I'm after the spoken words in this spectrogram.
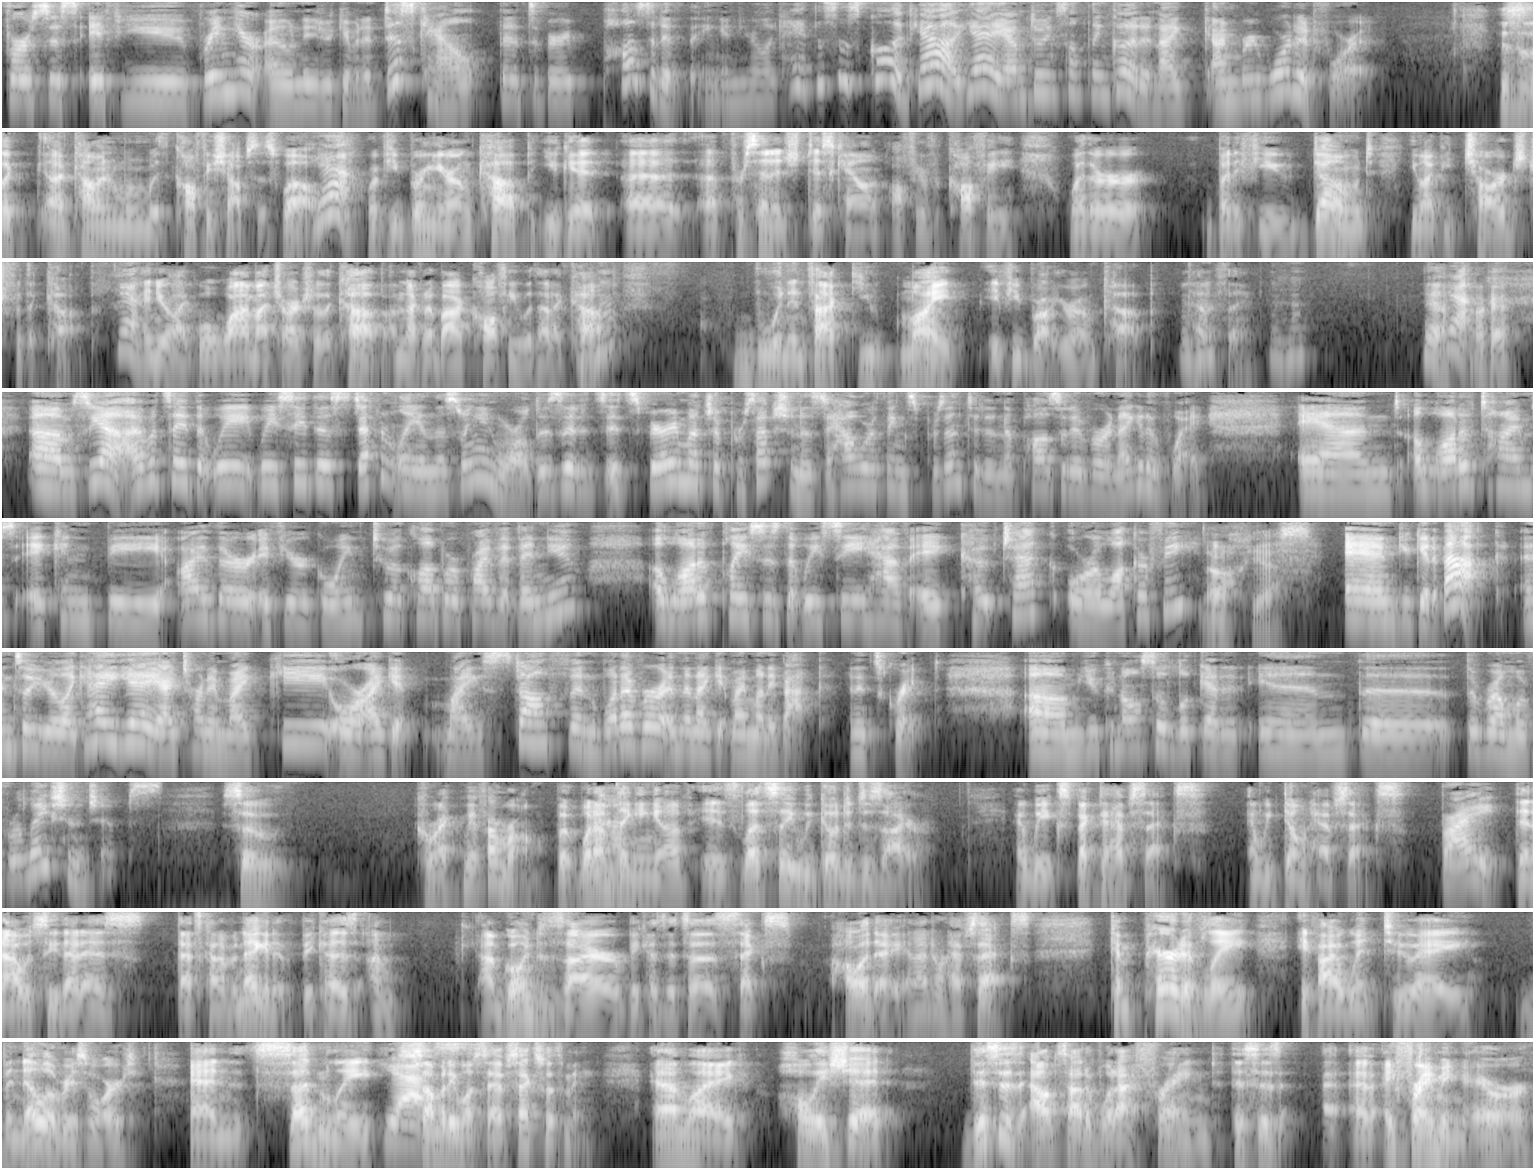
Versus if you bring your own and you're given a discount, then it's a very positive thing. And you're like, hey, this is good. Yeah, yay, I'm doing something good and I, I'm rewarded for it. This is a, a common one with coffee shops as well. Yeah. Where if you bring your own cup, you get a, a percentage discount off your coffee. Whether, but if you don't, you might be charged for the cup. Yeah. And you're like, well, why am I charged for the cup? I'm not going to buy a coffee without a cup. Mm-hmm. When in fact, you might if you brought your own cup, kind of thing. Mm-hmm. Yeah. Yeah. Okay. Um, so yeah, I would say that we we see this definitely in the swinging world. Is that it's it's very much a perception as to how are things presented in a positive or a negative way, and a lot of times it can be either if you're going to a club or a private venue. A lot of places that we see have a coat check or a locker fee, Oh yes. and you get it back. And so you're like, hey, yay, I turn in my key or I get my stuff and whatever, and then I get my money back. And it's great. Um, you can also look at it in the the realm of relationships. So, correct me if I'm wrong, but what I'm thinking of is let's say we go to Desire and we expect to have sex and we don't have sex. Right. Then I would see that as that's kind of a negative because I'm I'm going to Desire because it's a sex holiday and I don't have sex. Comparatively, if I went to a vanilla resort and suddenly Yes. somebody wants to have sex with me and I'm like, "Holy shit, this is outside of what I framed. This is a, a framing error."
